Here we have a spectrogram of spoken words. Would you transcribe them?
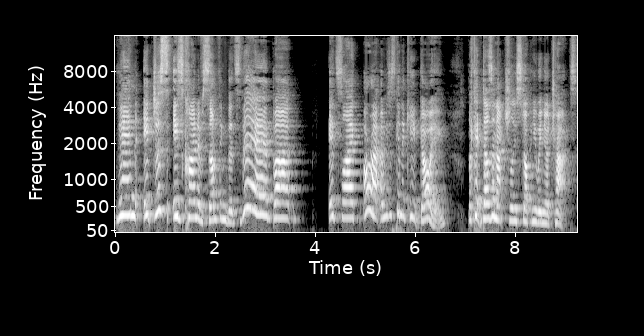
then it just is kind of something that's there, but it's like, all right, I'm just going to keep going. Like it doesn't actually stop you in your tracks.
